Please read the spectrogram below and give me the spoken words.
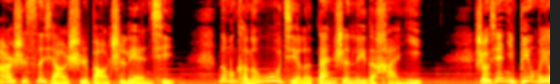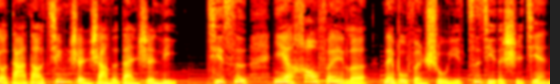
二十四小时保持联系，那么可能误解了单身力的含义。首先，你并没有达到精神上的单身力；其次，你也耗费了那部分属于自己的时间。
